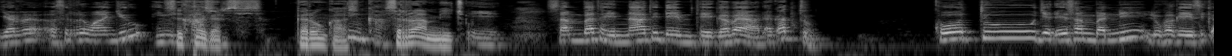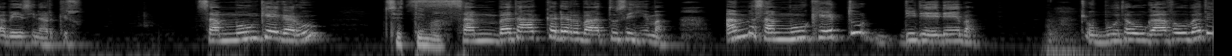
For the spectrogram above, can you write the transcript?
ijarra asirra waan jiru hin kaasu. Garuun kaasu. Sirraan miicu. Sanbata hinnaati deemtee gabayaa dhaqattu koottuu jedhee sanbanni luka keessi qabeessin harkisu. Sammuun kee garuu Sitti hima. sanbata akka darbaattu si hima. Amma sammuu keettu didee deeba. Cubbuu ta'uu gaafa hubate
